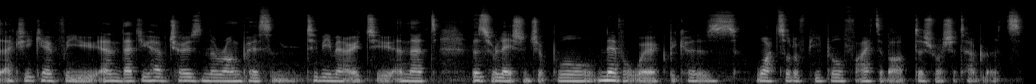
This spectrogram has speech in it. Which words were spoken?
actually care for you and that you have chosen the wrong person to be married to and that this relationship will never work because what sort of people fight about dishwasher tablets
